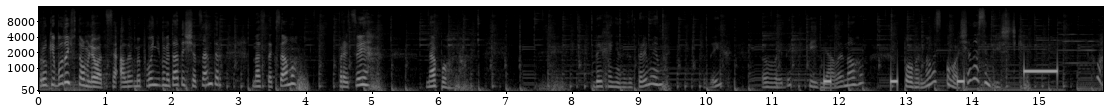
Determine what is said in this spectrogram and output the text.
руки будуть втомлюватися, але ми повинні пам'ятати, що центр у нас так само працює наповну. Дихання не затримуємо. Вдих, видих, підняли ногу, повернулись. О, ще зовсім трішечки. Фух,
